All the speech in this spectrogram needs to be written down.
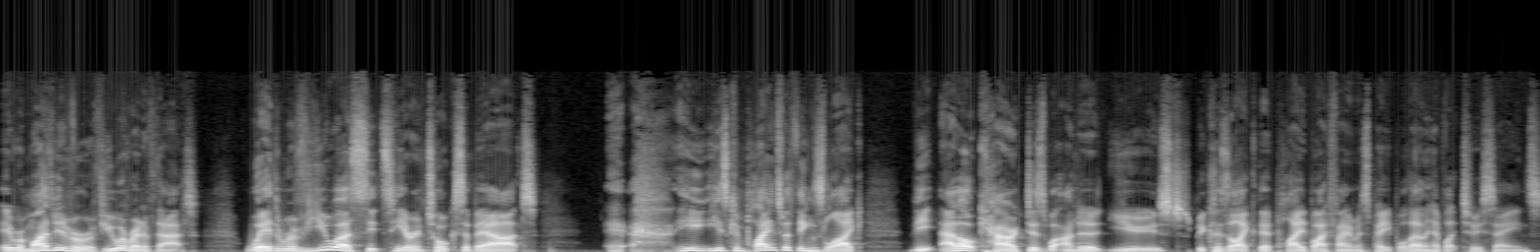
it reminds me of a review I read of that, where the reviewer sits here and talks about he his complaints were things like the adult characters were underused because like they're played by famous people. They only have like two scenes,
